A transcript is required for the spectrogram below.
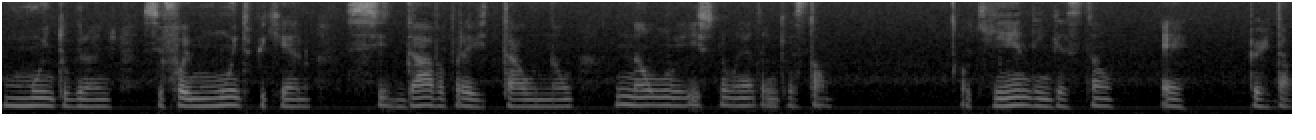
muito grande, se foi muito pequeno, se dava para evitar ou não, não, isso não entra em questão. O que entra em questão é perdão.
